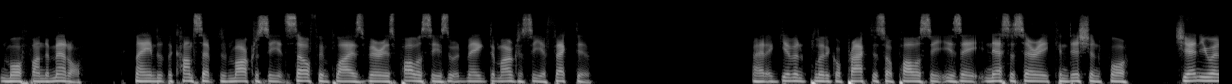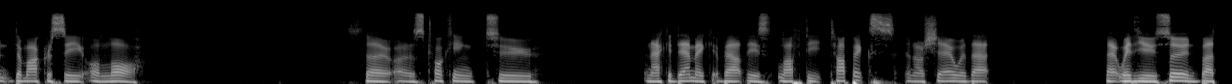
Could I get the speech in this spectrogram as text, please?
more fundamental. To claim that the concept of democracy itself implies various policies that would make democracy effective. Right, a given political practice or policy is a necessary condition for genuine democracy or law. So I was talking to an academic about these lofty topics, and I'll share with that that with you soon. But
